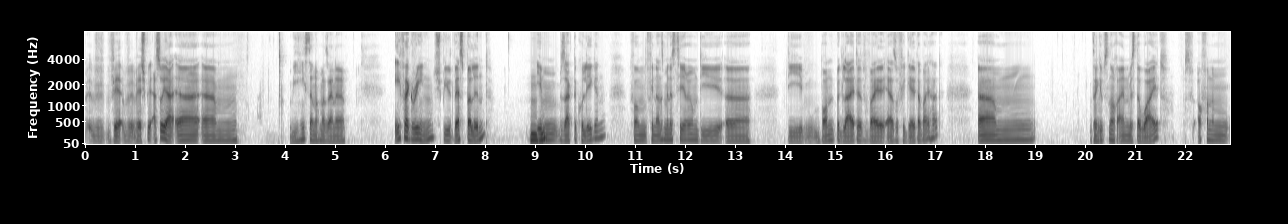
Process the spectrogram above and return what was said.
wer, wer, spielt? Achso, ja. Äh, ähm, wie hieß denn nochmal seine? Eva Green spielt Vesper Lind, eben besagte Kollegin vom Finanzministerium, die, äh, die Bond begleitet, weil er so viel Geld dabei hat. Ähm, dann gibt es noch einen Mr. White, ist auch von einem,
